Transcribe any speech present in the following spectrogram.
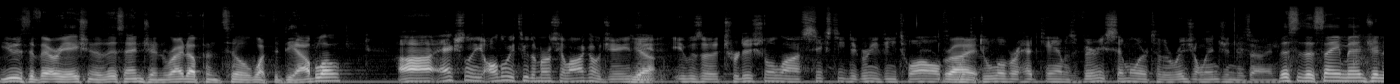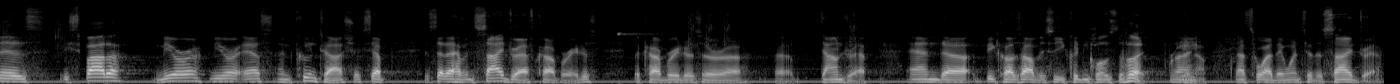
used a variation of this engine right up until what, the Diablo? Uh, actually, all the way through the Murcielago, Jay, Yeah. it was a traditional uh, 60 degree V12 with Right. the dual overhead cams, very similar to the original engine design. This is the same engine as Espada, Miura, Miura S, and Countach, except instead of having side draft carburetors, the carburetors are uh, uh, downdraft. And uh, because obviously you couldn't close the hood, Right. you know, that's why they went to the side draft.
